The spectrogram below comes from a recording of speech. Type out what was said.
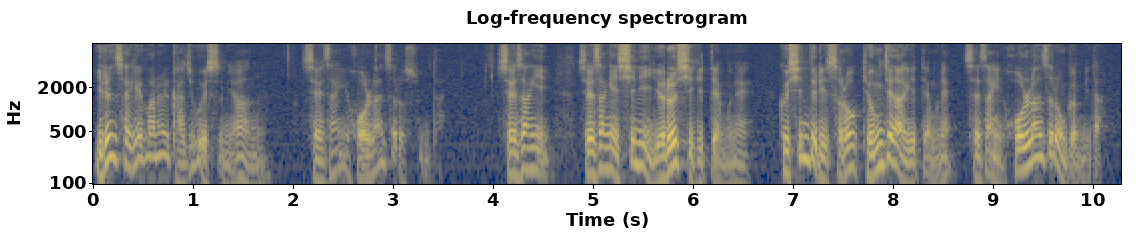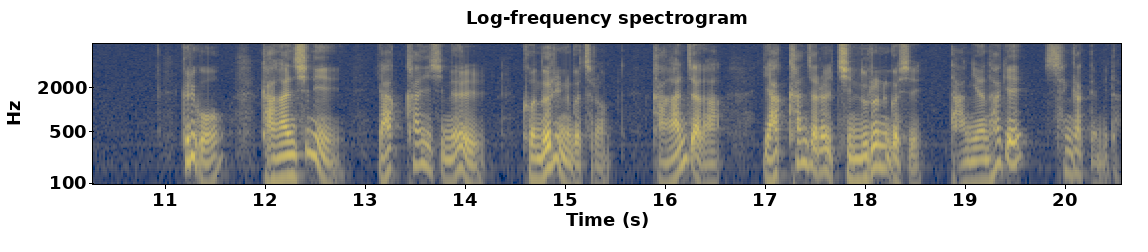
이런 세계관을 가지고 있으면 세상이 혼란스럽습니다. 세상이 세상에 신이 여럿이기 때문에 그 신들이 서로 경쟁하기 때문에 세상이 혼란스러운 겁니다. 그리고 강한 신이 약한 신을 거느리는 것처럼 강한 자가 약한 자를 짓누르는 것이 당연하게 생각됩니다.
